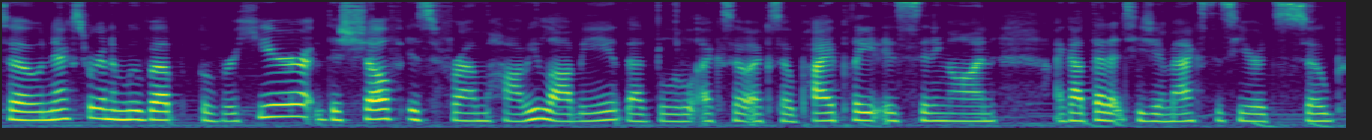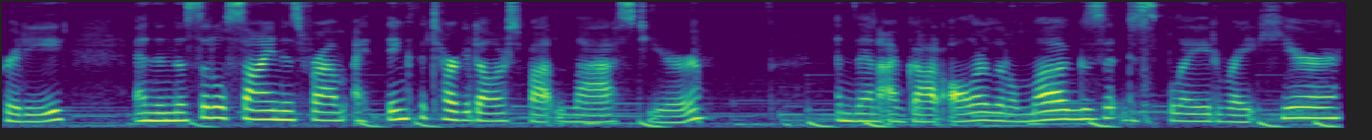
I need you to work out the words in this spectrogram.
So next we're going to move up over here. The shelf is from Hobby Lobby that the little XOXO pie plate is sitting on. I got that at TJ Maxx this year. It's so pretty. And then this little sign is from, I think, the Target Dollar Spot last year. And then I've got all our little mugs displayed right here.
